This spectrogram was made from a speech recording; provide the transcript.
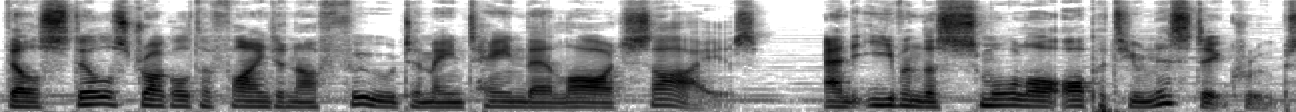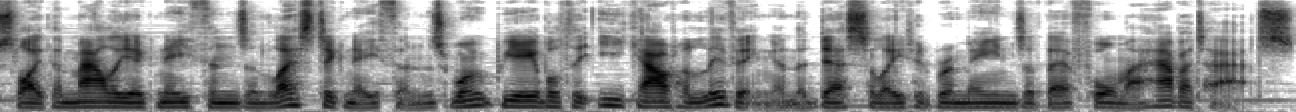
they'll still struggle to find enough food to maintain their large size, and even the smaller opportunistic groups like the Maliognathans and Lestignathans won't be able to eke out a living in the desolated remains of their former habitats.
